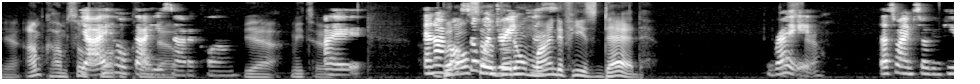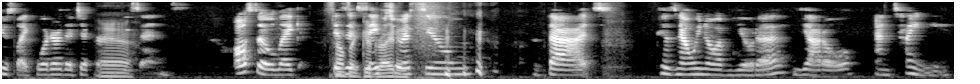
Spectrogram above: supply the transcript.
Yeah, I'm I'm so yeah, I hope that he's out. not a clone. Yeah, me too. I and I'm but also, also, wondering they don't mind if he's dead. right. true. That's why I'm so confused. Like, what are the different Yeah. reasons? Also, like, Sounds is it like safe writing. to assume that because now we know of Yoda, Yaddle, and Tiny,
